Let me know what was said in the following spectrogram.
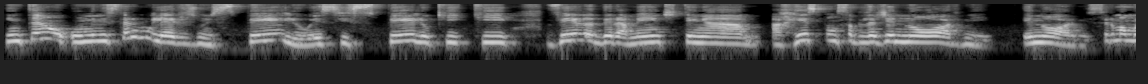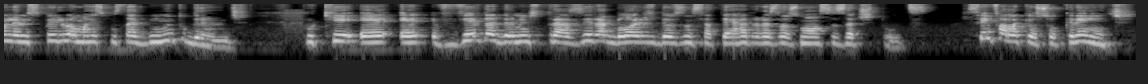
Então, o Ministério Mulheres no Espelho, esse espelho que, que verdadeiramente tem a, a responsabilidade enorme, enorme. Ser uma mulher no espelho é uma responsabilidade muito grande, porque é, é verdadeiramente trazer a glória de Deus nessa terra através das nossas atitudes. Sem falar que eu sou crente,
